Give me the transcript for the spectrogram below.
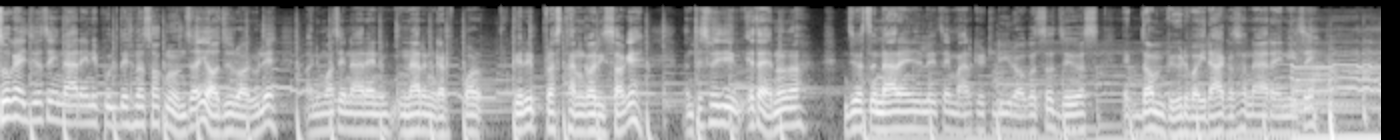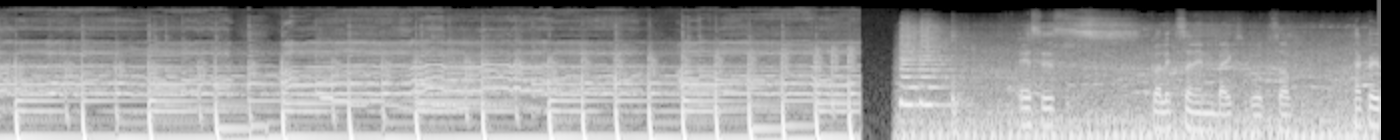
सो गाइज यो चाहिँ नारायणी पुल देख्न सक्नुहुन्छ है हजुरहरूले। अनि म चाहिँ नारायणी नारायणघाट प के अरे प्रस्थान गरिसकेँ। अनि त्यसपछि यता हेर्नु न। जे होस् नारायणीले चाहिँ मार्केट लिइरहेको छ जे होस् एकदम भिड भइरहेको छ नारायणी चाहिँ। SS collection and bikes workshop ठ्याक्कै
